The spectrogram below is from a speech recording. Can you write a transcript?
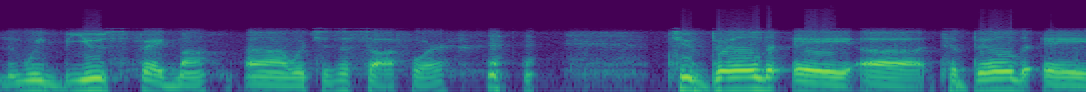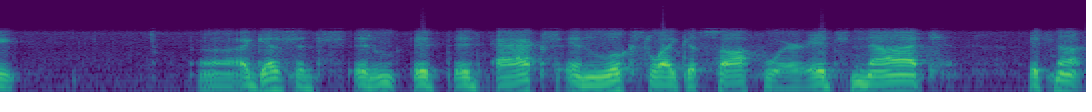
we use Figma, uh, which is a software, to build a uh, to build a. Uh, I guess it's it, it it acts and looks like a software. It's not it's not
